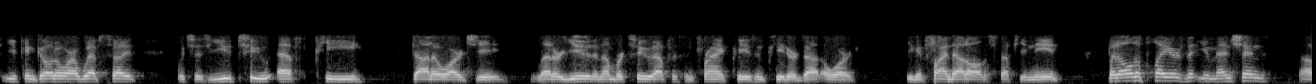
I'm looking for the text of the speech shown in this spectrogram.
you can go to our website, which is u2fp.org. Letter U, the number two, F is in Frank, P is in Peter.org. You can find out all the stuff you need. But all the players that you mentioned, uh,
